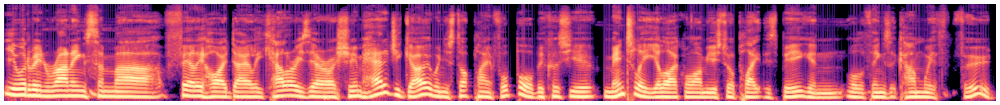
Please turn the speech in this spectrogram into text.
you would have been running some uh, fairly high daily calories there, I assume. How did you go when you stopped playing football? Because you mentally you're like, well, I'm used to a plate this big and all the things that come with food.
